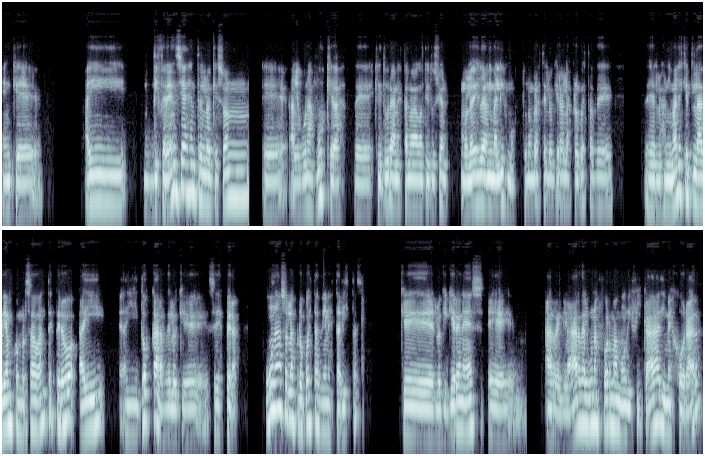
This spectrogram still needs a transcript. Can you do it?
en que hay diferencias entre lo que son eh, algunas búsquedas de escritura en esta nueva constitución, como lo es el animalismo. Tú nombraste lo que eran las propuestas de, los animales que la habíamos conversado antes, pero hay, hay dos caras de lo que se espera. Una son las propuestas bienestaristas, que lo que quieren es eh, arreglar de alguna forma, modificar y mejorar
